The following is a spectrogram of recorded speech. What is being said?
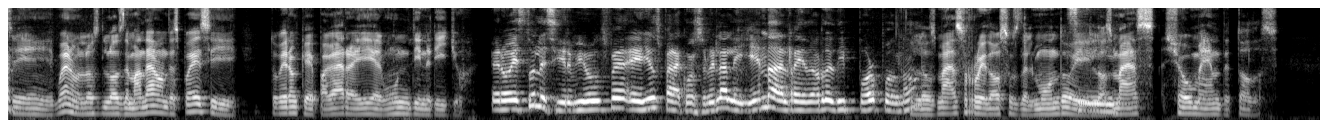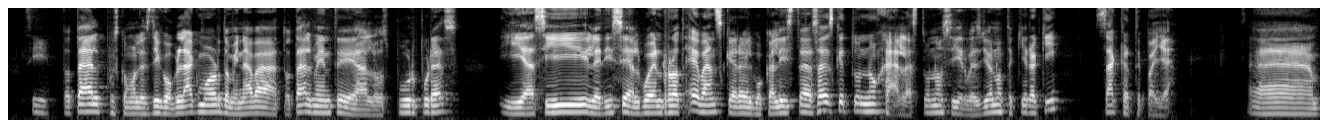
Sí, bueno, los, los demandaron después y tuvieron que pagar ahí un dinerillo. Pero esto les sirvió a ellos para construir la leyenda alrededor de Deep Purple, ¿no? Los más ruidosos del mundo y los más showman de todos. Sí. Total, pues como les digo, Blackmore dominaba totalmente a los púrpuras. Y así le dice al buen Rod Evans, que era el vocalista, sabes que tú no jalas, tú no sirves, yo no te quiero aquí, sácate para allá. Ah,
